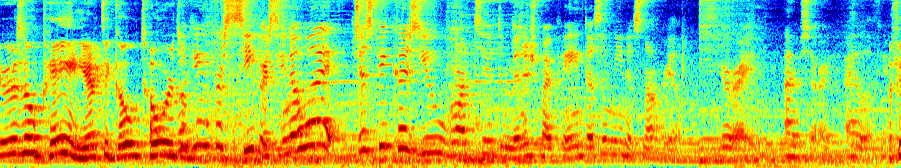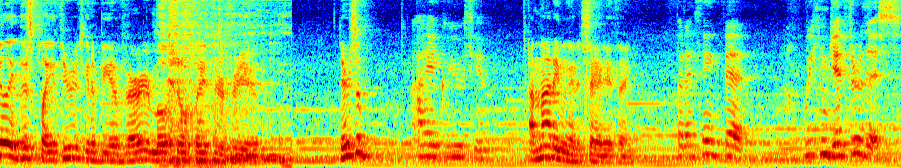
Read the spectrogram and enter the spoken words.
There is no pain. You have to go towards a Looking for secrets. You know what? Just because you want to diminish my pain doesn't mean it's not real. You're right. I'm sorry. I love you. I feel like this playthrough is going to be a very emotional playthrough for you. There's a. I agree with you. I'm not even going to say anything. But I think that we can get through this.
